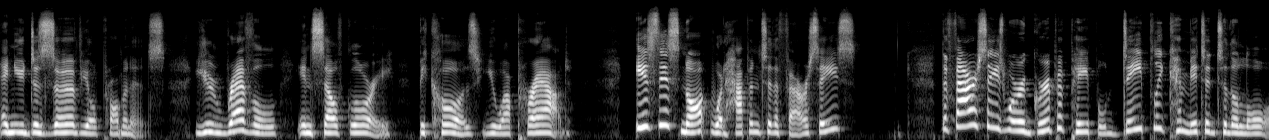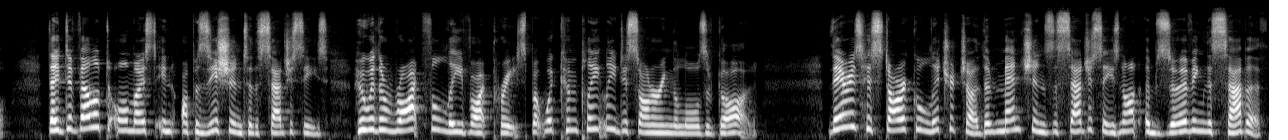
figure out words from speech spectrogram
and you deserve your prominence. You revel in self glory because you are proud. Is this not what happened to the Pharisees? The Pharisees were a group of people deeply committed to the law. They developed almost in opposition to the Sadducees, who were the rightful Levite priests but were completely dishonoring the laws of God. There is historical literature that mentions the Sadducees not observing the Sabbath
